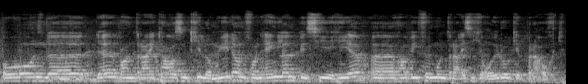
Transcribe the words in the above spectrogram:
und äh, da waren 3000 Kilometer und von England bis hierher äh, habe ich 35 Euro gebraucht.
